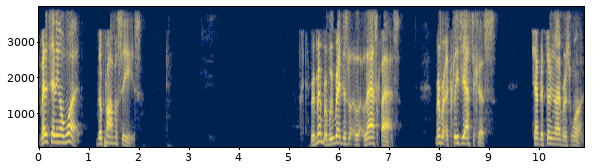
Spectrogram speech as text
Meditating on what? The prophecies. Remember, we read this last class. Remember Ecclesiasticus, chapter 39, verse 1.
